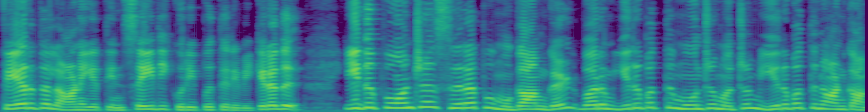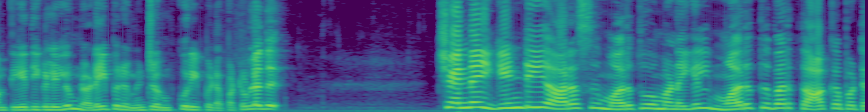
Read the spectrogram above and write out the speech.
தேர்தல் ஆணையத்தின் செய்திக்குறிப்பு தெரிவிக்கிறது. இதுபோன்ற சிறப்பு முகாம்கள் வரும் இருபத்தி மூன்று மற்றும் இருபத்தி நான்காம் தேதிகளிலும் நடைபெறும் என்றும் குறிப்பிடப்பட்டுள்ளது. சென்னை கிண்டி அரசு மருத்துவமனையில் மருத்துவர் தாக்கப்பட்ட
